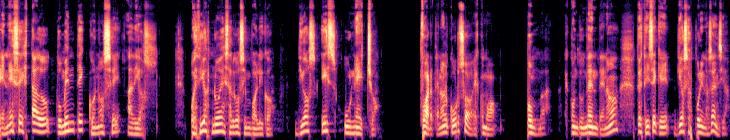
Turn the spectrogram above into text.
En ese estado, tu mente conoce a Dios. Pues Dios no es algo simbólico, Dios es un hecho fuerte, ¿no? El curso es como, pumba, es contundente, ¿no? Entonces te dice que Dios es pura inocencia.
